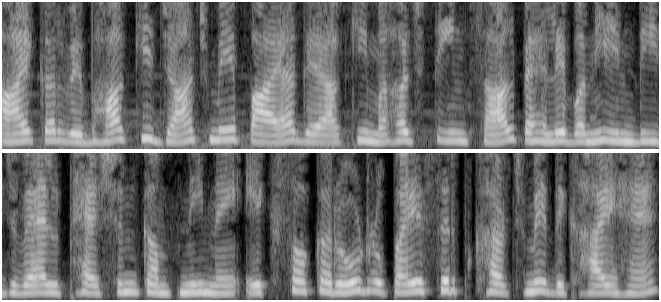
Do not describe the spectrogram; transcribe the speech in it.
आयकर विभाग की जाँच में पाया गया कि महज तीन साल पहले बनी इंडिजवेल फ़ैशन कंपनी ने 100 करोड़ रुपए सिर्फ़ खर्च में दिखाए हैं,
